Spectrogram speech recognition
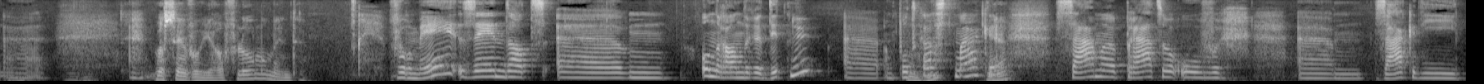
Uh, Wat zijn voor jou flow-momenten? Voor mij zijn dat ehm, onder andere dit nu. Uh, een podcast mhm. maken. Samen praten over ehm, zaken die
